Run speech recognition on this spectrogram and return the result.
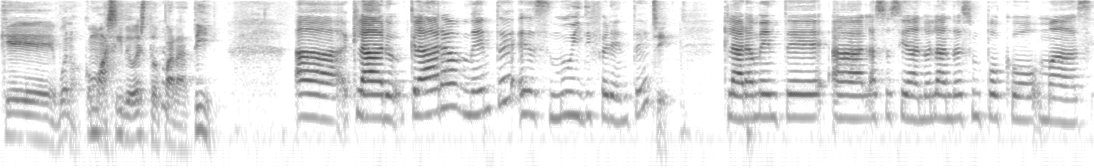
Que, bueno, ¿cómo ha sido esto para ti? Ah, claro, claramente es muy diferente. Sí. Claramente ah, la sociedad en Holanda es un poco más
